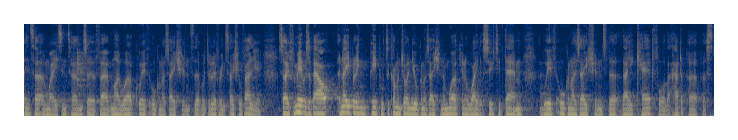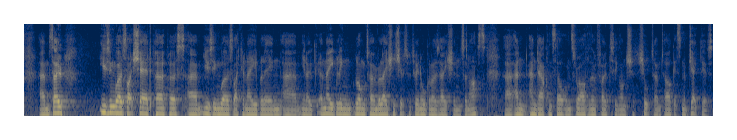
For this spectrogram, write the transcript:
in certain ways in terms of uh, my work with organisations that were delivering social value. So for me, it was about enabling people to come and join the organisation and work in a way that suited them with organisations that they cared for, that had a purpose. Um, so using words like shared purpose, um, using words like enabling, um, you know, enabling long-term relationships between organisations and us uh, and and our consultants, rather than focusing on sh- short-term targets and objectives,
